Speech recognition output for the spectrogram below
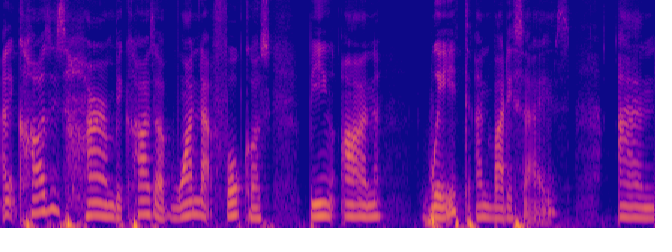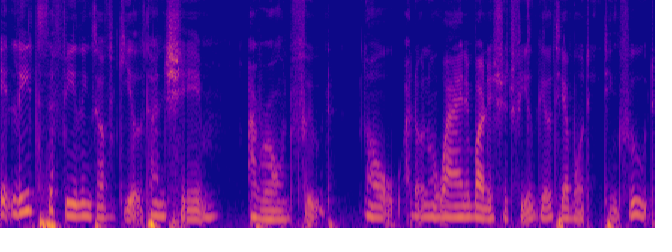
And it causes harm because of one, that focus being on weight and body size. And it leads to feelings of guilt and shame around food. No, I don't know why anybody should feel guilty about eating food.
